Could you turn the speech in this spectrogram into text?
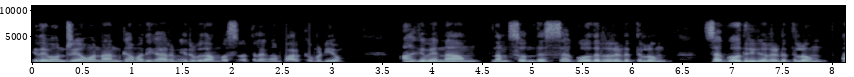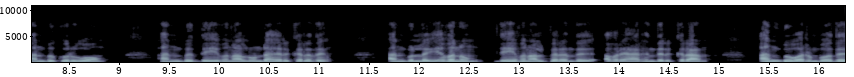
இதை ஒன்றியவன் நான்காம் அதிகாரம் இருபதாம் வசனத்துல நாம் பார்க்க முடியும். ஆகவே நாம் நம் சொந்த சகோதரரிடத்திலும் சகோதரிகளிடத்திலும் அன்பு கூறுவோம். அன்பு தேவனால் உண்டாக இருக்கிறது அன்புள்ள எவனும் தேவனால் பிறந்து அவரை அறிந்திருக்கிறான். அன்பு வரும்போது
